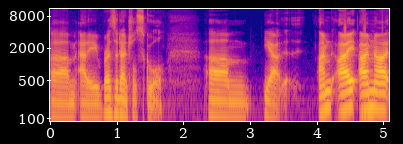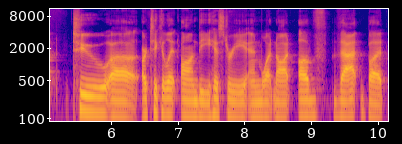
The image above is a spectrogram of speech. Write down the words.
um, at a residential school. Um, yeah, I'm I I'm not too uh, articulate on the history and whatnot of that, but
